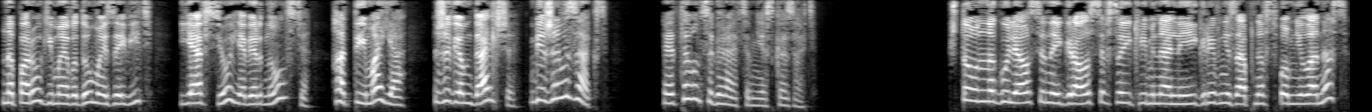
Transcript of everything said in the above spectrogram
на пороге моего дома и заявить «Я все, я вернулся, а ты моя, живем дальше, бежим в ЗАГС». Это он собирается мне сказать что он нагулялся, наигрался в свои криминальные игры внезапно вспомнил о нас?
